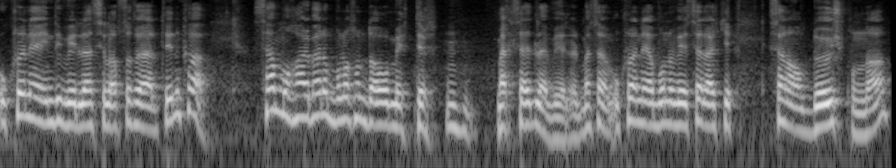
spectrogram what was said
Ukraynaya indi verilən silah-sursat və hərbi texnika sən müharibəni bundan sonra davam etdir. Hı -hı məqsədi ilə verilir. Məsələn, Ukraynaya bunu versələr ki, sən al döyüş bundan,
